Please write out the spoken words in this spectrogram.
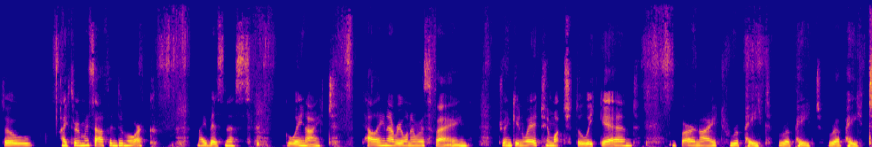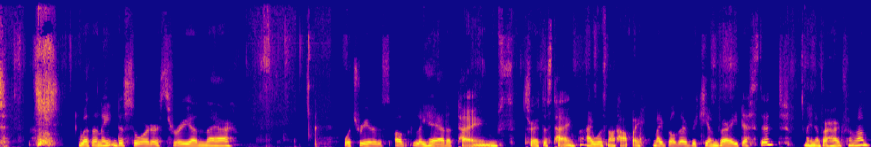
So I threw myself into my work, my business, going out, telling everyone I was fine, drinking way too much at the weekend, burnout, repeat, repeat, repeat, with an eating disorder through in there, which reared its ugly head at times throughout this time. I was not happy. My brother became very distant. I never heard from him.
